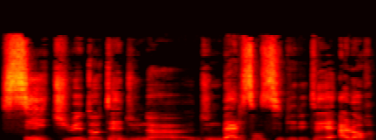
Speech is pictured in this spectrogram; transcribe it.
Si tu es doté d'une d'une belle sensibilité, alors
